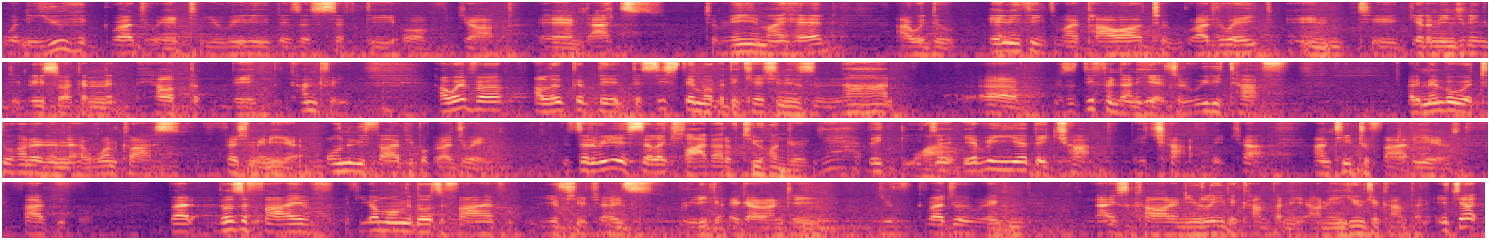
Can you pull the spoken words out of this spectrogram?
when you graduate, you really there's a safety of job, and that's to me in my head, I would do anything to my power to graduate and to get an engineering degree so I can help the, country. However, I look at the, the system of education is not, uh, it's different than here. It's really tough. I remember we were 201 class freshman year. Only five people graduate. It's a really a selection. Five out of 200. Yeah, they, it's Wow. a, every year they chop, they chop, they chop until to five years, five people. But those are five. If you're among those five, your future is really a guarantee. You've graduated with a nice car and you lead a company. I mean, huge company. It's just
